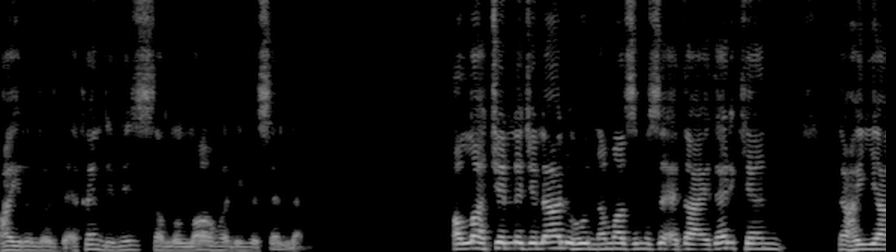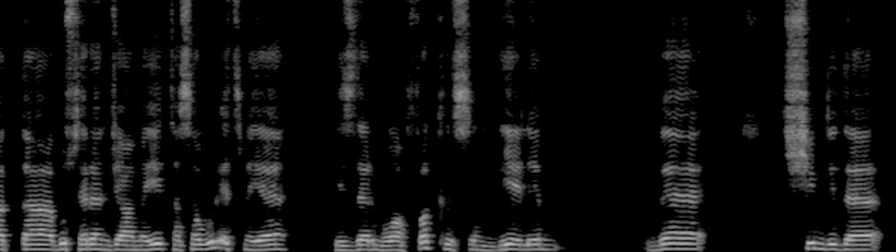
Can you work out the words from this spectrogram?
ayrılırdı Efendimiz sallallahu aleyhi ve sellem. Allah Celle Celaluhu namazımızı eda ederken tahiyyatta bu serencameyi tasavvur etmeye bizler muvaffak kılsın diyelim ve şimdi de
